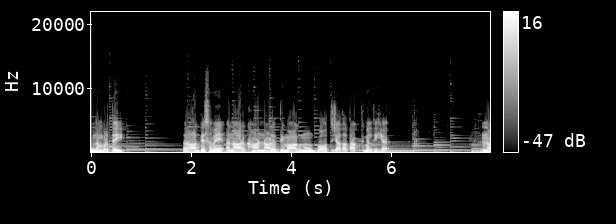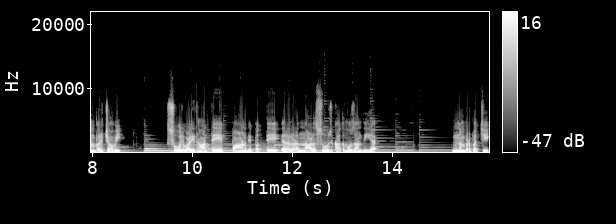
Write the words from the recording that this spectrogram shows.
ਨੰਬਰ 23 ਰਾਤ ਦੇ ਸਮੇਂ ਅਨਾਰ ਖਾਣ ਨਾਲ ਦਿਮਾਗ ਨੂੰ ਬਹੁਤ ਜ਼ਿਆਦਾ ਤਾਕਤ ਮਿਲਦੀ ਹੈ। ਨੰਬਰ 24 ਸੋਜ ਵਾਲੀ ਥਾਂ ਤੇ ਪਾਣ ਦੇ ਪੱਤੇ ਰਗੜਨ ਨਾਲ ਸੋਜ ਖਤਮ ਹੋ ਜਾਂਦੀ ਹੈ। ਨੰਬਰ 25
